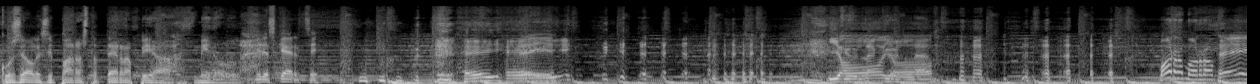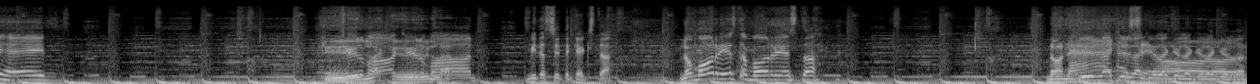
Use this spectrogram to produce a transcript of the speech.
Kun se olisi parasta terapiaa minulle. Mites Kertsi? Hei hei! Hei. joo, Kyllä, joo. Moro moro! Hei hei! Kyllä, Kyllä kyllä. Mitäs sitten keksitään? No morjesta, morjesta. No näin Kyllä, kyllä, se kyllä, on. kyllä, kyllä, kyllä.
